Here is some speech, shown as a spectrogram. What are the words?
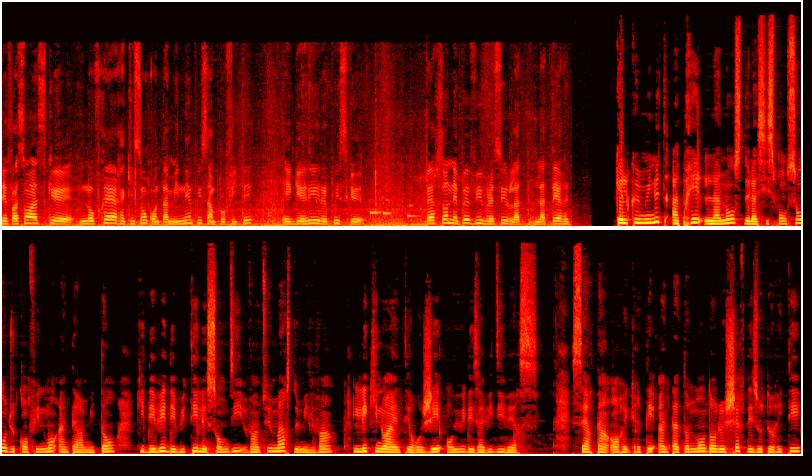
de façon à ce que nos frères qui sont contaminés puissent en profiter et guérir puisque personne ne peut vivre sur la, la terre. Quelques minutes après l'annonce de la suspension du confinement intermittent qui devait débuter le samedi 28 mars 2020, les Quinois interrogés ont eu des avis divers. Certains ont regretté un tâtonnement dans le chef des autorités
